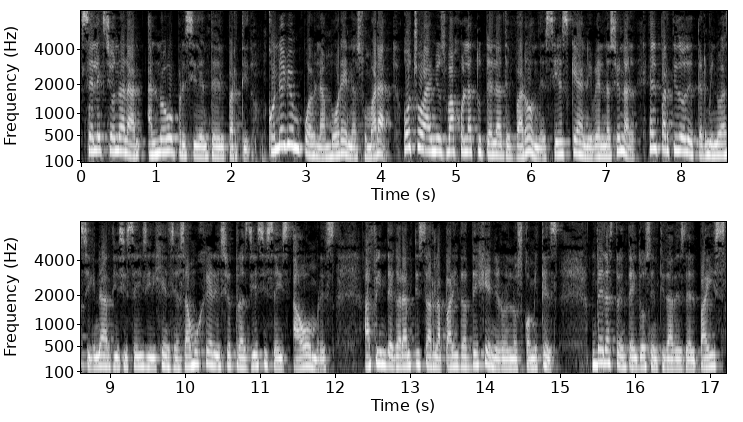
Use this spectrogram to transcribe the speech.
seleccionarán al nuevo presidente del partido. Con ello en Puebla, Morena sumará ocho años bajo la tutela de varones y es que a nivel nacional el partido determinó asignar 16 dirigencias a mujeres y otras 16 a hombres, a fin de garantizar la paridad de género en los comités de las 32 entidades del país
